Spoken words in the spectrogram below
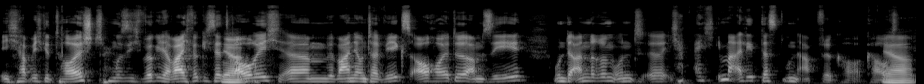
Ich habe mich getäuscht, muss ich wirklich, da war ich wirklich sehr traurig. Ja. Ähm, wir waren ja unterwegs, auch heute am See unter anderem, und äh, ich habe eigentlich immer erlebt, dass du einen Apfel kaufst. Ja.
